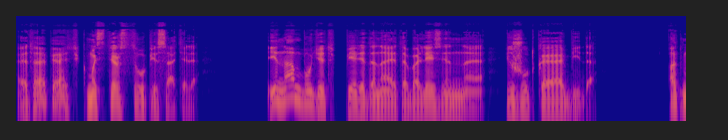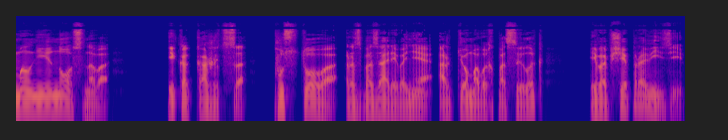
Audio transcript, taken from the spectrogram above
это опять к мастерству писателя. И нам будет передана эта болезненная и жуткая обида. От молниеносного и, как кажется, пустого разбазаривания Артемовых посылок и вообще провизии.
